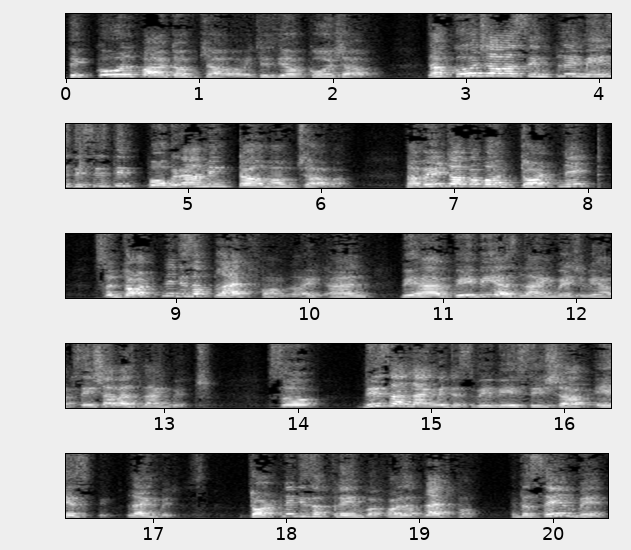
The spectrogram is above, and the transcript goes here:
the core part of Java, which is your core Java. Now core Java simply means this is the programming term of Java. Now when we talk about .NET, so .NET is a platform, right? And we have VB as language, we have C Sharp as language. So these are languages, VB, C Sharp, ASP, languages. .NET is a framework or a platform. In the same way,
